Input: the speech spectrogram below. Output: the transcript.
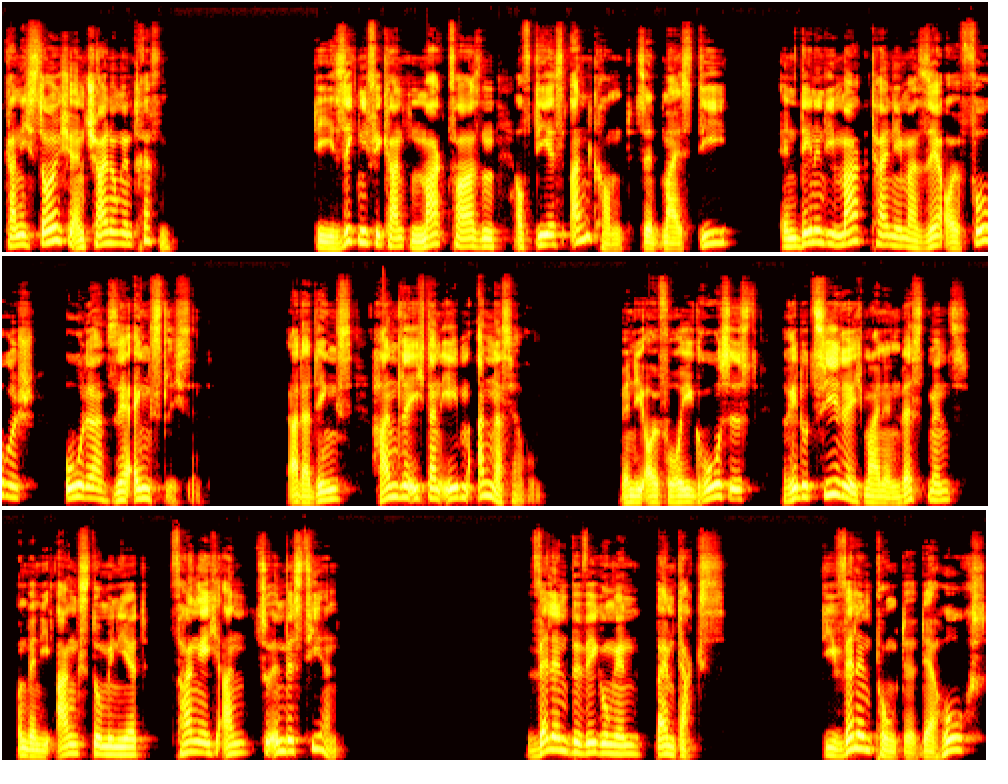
kann ich solche Entscheidungen treffen. Die signifikanten Marktphasen, auf die es ankommt, sind meist die, in denen die Marktteilnehmer sehr euphorisch oder sehr ängstlich sind. Allerdings handle ich dann eben andersherum. Wenn die Euphorie groß ist, reduziere ich meine Investments und wenn die Angst dominiert, fange ich an zu investieren. Wellenbewegungen beim DAX. Die Wellenpunkte der Hochs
